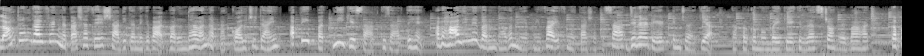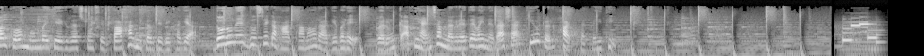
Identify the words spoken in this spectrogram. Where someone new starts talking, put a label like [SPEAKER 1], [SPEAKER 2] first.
[SPEAKER 1] Long term girlfriend Natasha से शादी करने के बाद वरुण धवन अपना क्वालिटी टाइम अपनी पत्नी के साथ गुजारते हैं। अब हाल ही में वरुण धवन ने अपनी वाइफ नताशा के साथ डिनर डेट एंजॉय किया। कपल को मुंबई के एक रेस्टोरेंट से बाहर, कपल को मुंबई के एक रेस्टोरेंट से बाहर निकलते देखा गया। दोनों ने एक दूसरे का हाथ थामा और आगे बढ़े। वरुण काफ़ी हैंडसम लग रहे थे, वही नताशा क्यूट और हॉट लग रही थी।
